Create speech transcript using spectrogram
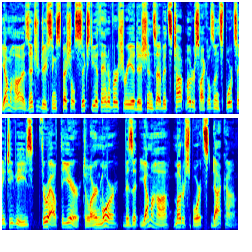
Yamaha is introducing special 60th anniversary editions of its top motorcycles and sports ATVs throughout the year. To learn more, visit YamahaMotorsports.com.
